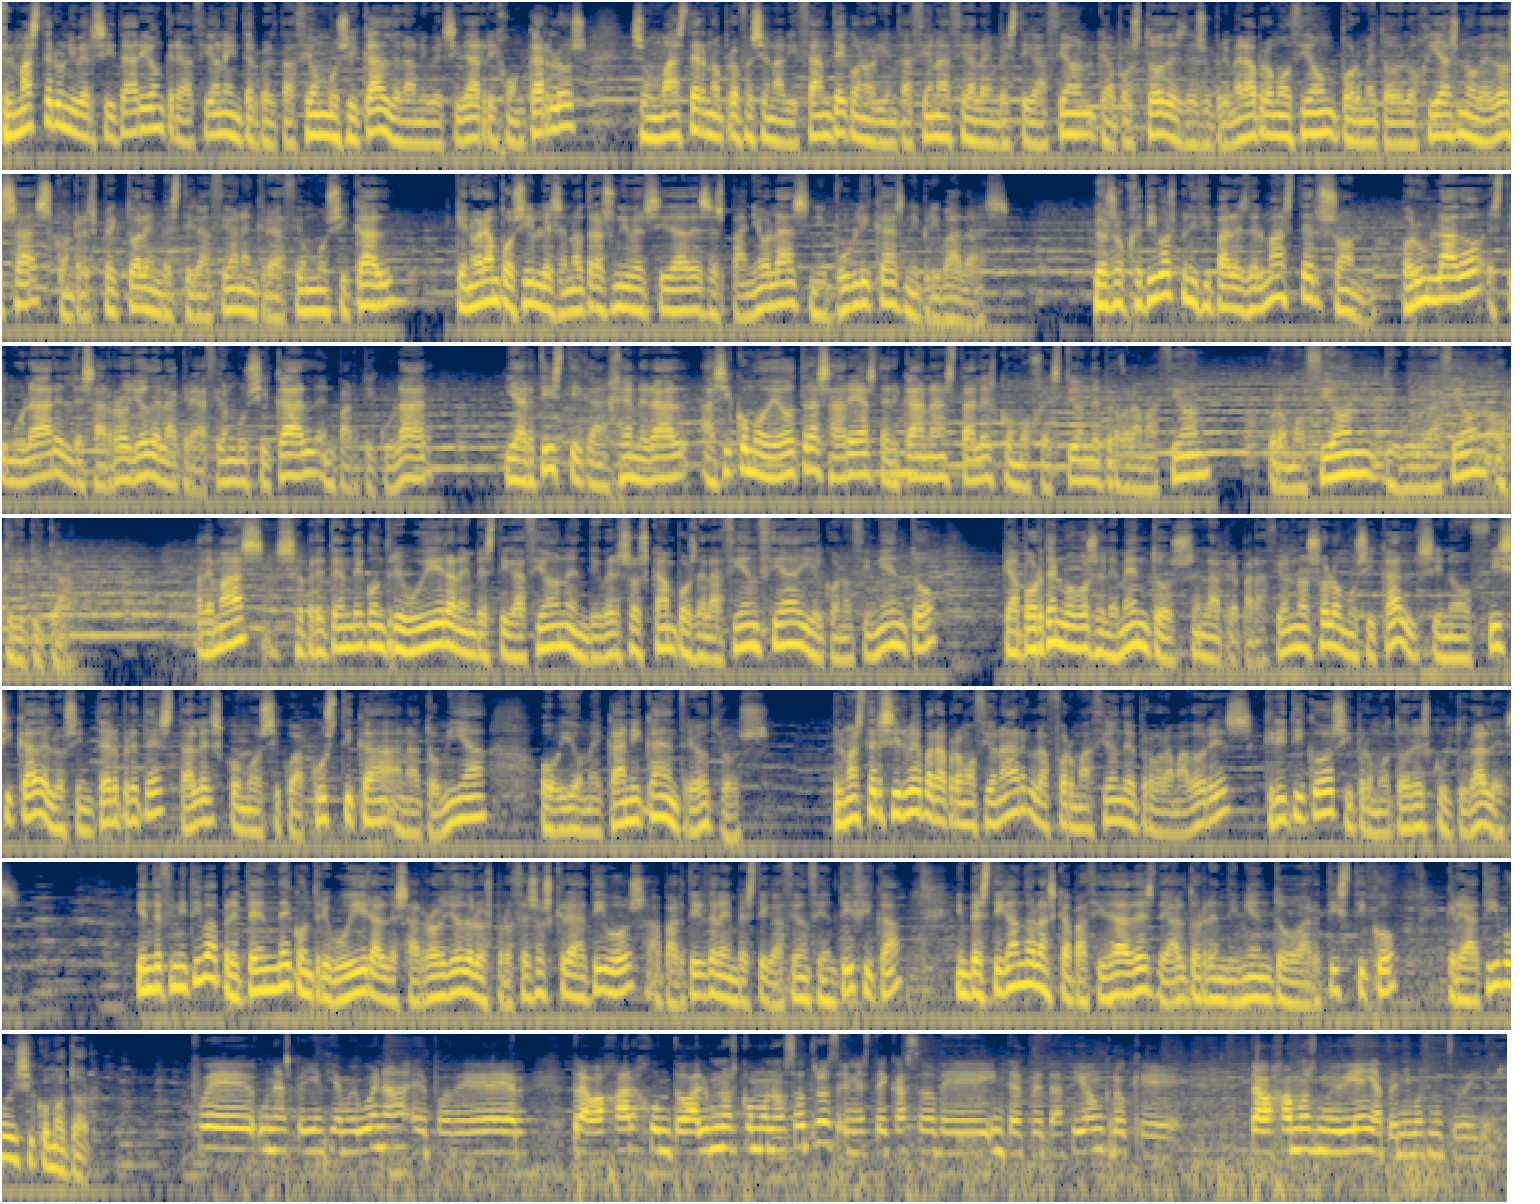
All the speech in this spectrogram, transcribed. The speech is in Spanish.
El máster universitario en creación e interpretación musical de la Universidad Rey Juan Carlos es un máster no profesionalizante con orientación hacia la investigación que apostó desde su primera promoción por metodologías novedosas con respecto a la investigación en creación musical que no eran posibles en otras universidades españolas, ni públicas ni privadas. Los objetivos principales del máster son, por un lado, estimular el desarrollo de la creación musical en particular, y artística en general, así como de otras áreas cercanas tales como gestión de programación, promoción, divulgación o crítica. Además, se pretende contribuir a la investigación en diversos campos de la ciencia y el conocimiento que aporten nuevos elementos en la preparación no solo musical, sino física de los intérpretes, tales como psicoacústica, anatomía o biomecánica, entre otros. El máster sirve para promocionar la formación de programadores, críticos y promotores culturales. Y en definitiva pretende contribuir al desarrollo de los procesos creativos a partir de la investigación científica, investigando las capacidades de alto rendimiento artístico, creativo y psicomotor. Fue una experiencia muy buena el poder trabajar junto a alumnos como nosotros, en este caso de interpretación creo que trabajamos muy bien y aprendimos mucho de ellos.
